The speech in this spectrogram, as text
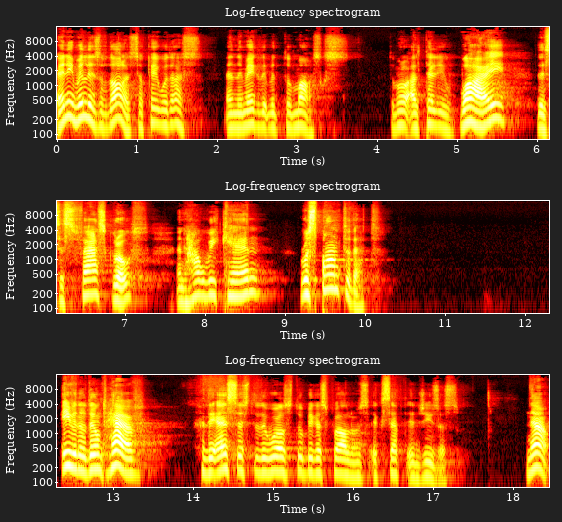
Any millions of dollars, okay with us. And they make them into mosques. Tomorrow I'll tell you why there's this fast growth and how we can respond to that. Even though they don't have the answers to the world's two biggest problems except in Jesus. Now,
